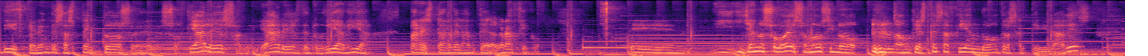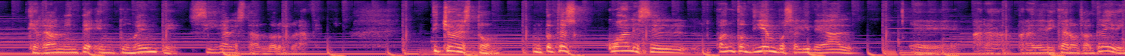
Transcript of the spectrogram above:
diferentes aspectos eh, sociales, familiares, de tu día a día, para estar delante del gráfico. Eh, y, ya no solo eso, ¿no? sino aunque estés haciendo otras actividades, que realmente en tu mente sigan estando los gráficos. Dicho esto, entonces, ¿cuál es el, ¿cuánto tiempo es el ideal eh, para, dedicarnos al trading?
